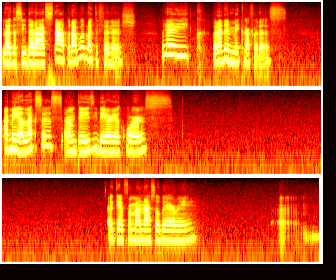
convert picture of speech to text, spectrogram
legacy that I stopped, but I would like to finish. Blake, but I didn't make her for this. I made Alexis, um, Daisy Berry, of course. Again from my not so berry. Um.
